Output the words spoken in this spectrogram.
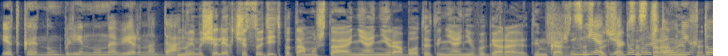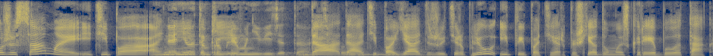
Я такая, ну, блин, ну, наверное, да. Ну, им еще легче судить, потому что не они работают и не они выгорают. Им кажется, Нет, что я человек со думаю, что у них это- то же самое, и типа И они, они в этом такие- проблемы не видят, да. Да, Типа, да, типа я же терплю, и ты потерпишь. Я думаю, скорее было так.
